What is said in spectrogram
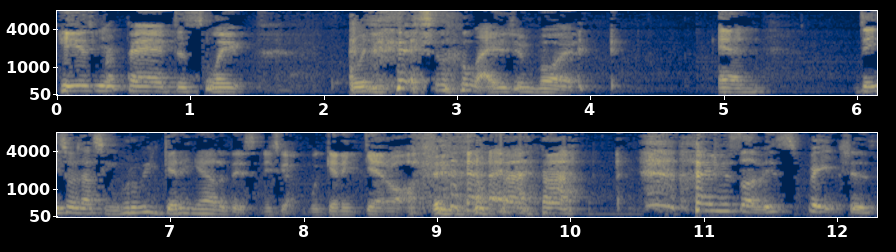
He is Yeah. prepared to sleep with this little Asian boy. and Dee's always asking, "What are we getting out of this?" And he's going, "We're gonna get off." I just love his speeches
